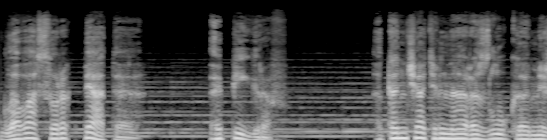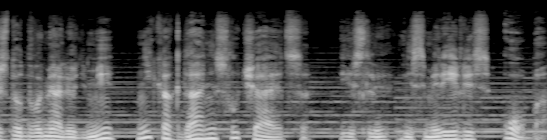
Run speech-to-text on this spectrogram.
Глава 45. Эпиграф. Окончательная разлука между двумя людьми никогда не случается, если не смирились оба.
